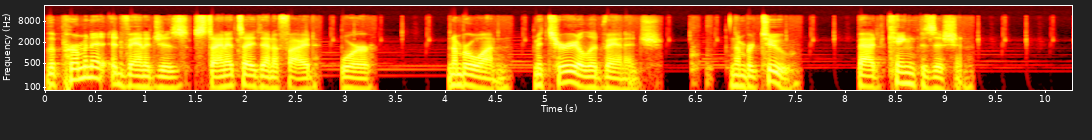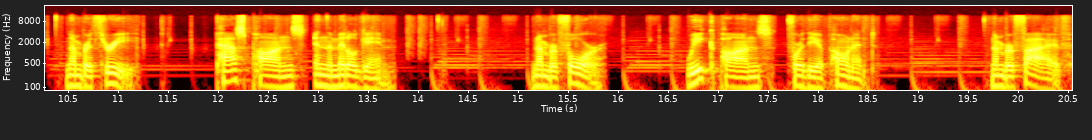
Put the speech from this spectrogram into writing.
The permanent advantages Steinitz identified were number 1, material advantage, number 2, bad king position, number 3, pass pawns in the middle game, Number 4. Weak pawns for the opponent. Number 5.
